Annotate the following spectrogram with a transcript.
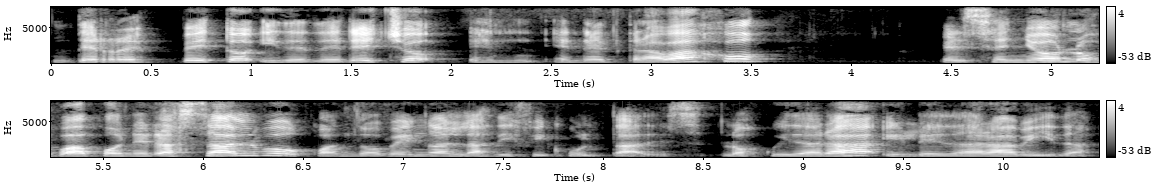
de respeto y de derecho en, en el trabajo, el Señor los va a poner a salvo cuando vengan las dificultades. Los cuidará y les dará vida.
